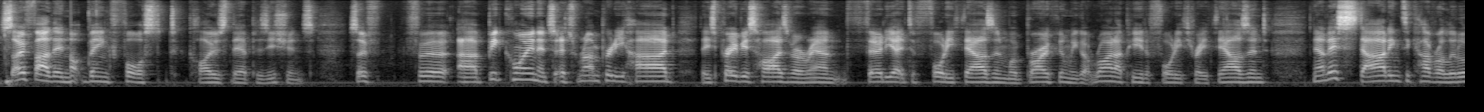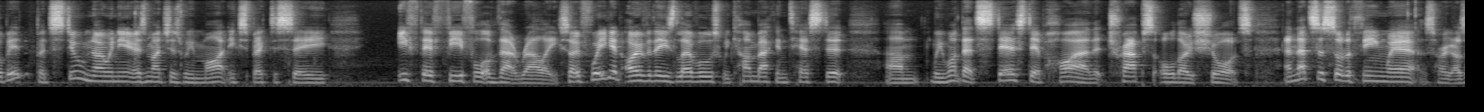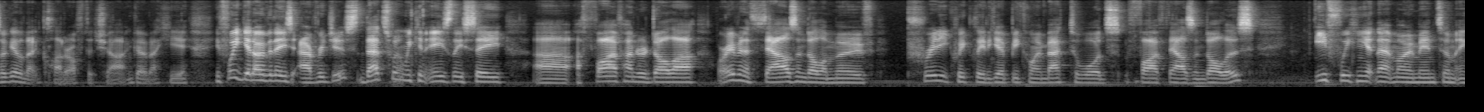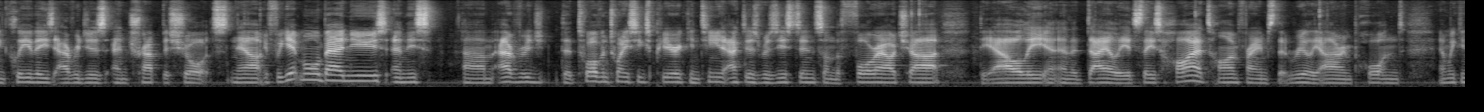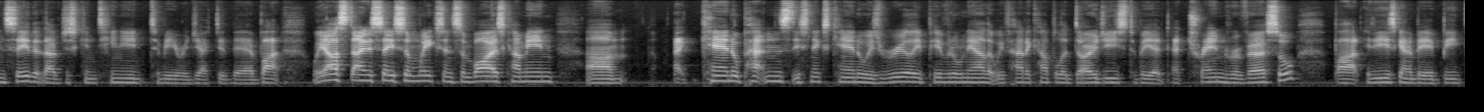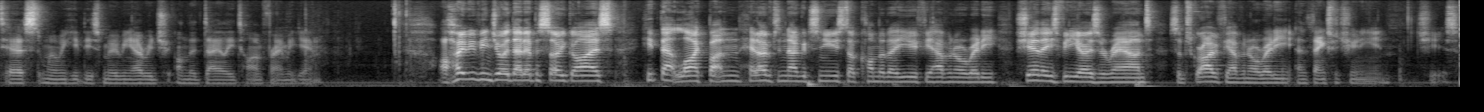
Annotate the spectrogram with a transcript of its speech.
So far, they're not being forced to close their positions. So for uh, Bitcoin, it's it's run pretty hard. These previous highs of around 38 to 40,000 were broken. We got right up here to 43,000. Now they're starting to cover a little bit, but still nowhere near as much as we might expect to see if they're fearful of that rally. So if we get over these levels, we come back and test it. Um, we want that stair step higher that traps all those shorts. And that's the sort of thing where, sorry guys, I'll get all that clutter off the chart and go back here. If we get over these averages, that's when we can easily see uh, a $500 or even a $1,000 move pretty quickly to get Bitcoin back towards $5,000 if we can get that momentum and clear these averages and trap the shorts. Now, if we get more bad news and this um, average, the 12 and 26 period continue to act as resistance on the four hour chart, the hourly, and, and the daily. It's these higher time frames that really are important, and we can see that they've just continued to be rejected there. But we are starting to see some wicks and some buyers come in. Um, candle patterns, this next candle is really pivotal now that we've had a couple of dojis to be a, a trend reversal, but it is going to be a big test when we hit this moving average on the daily time frame again. I hope you've enjoyed that episode, guys. Hit that like button. Head over to nuggetsnews.com.au if you haven't already. Share these videos around. Subscribe if you haven't already. And thanks for tuning in. Cheers.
